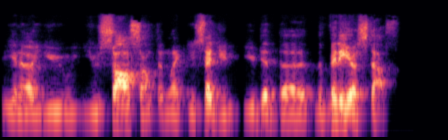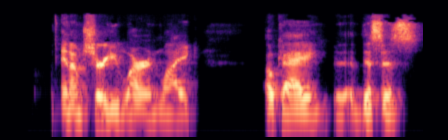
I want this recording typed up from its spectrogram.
you know you you saw something like you said you you did the the video stuff and i'm sure you learned like okay this is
